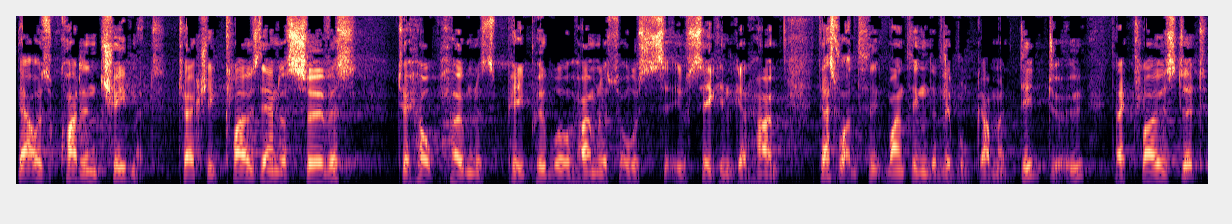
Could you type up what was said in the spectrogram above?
that was quite an achievement, to actually close down a service to help homeless people who were homeless or seeking to get home. That's what one thing the Liberal government did do. They closed it,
